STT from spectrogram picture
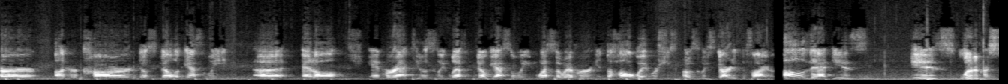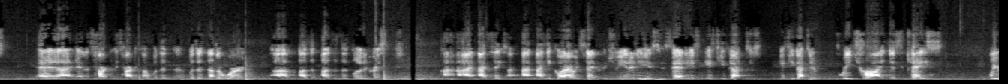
her, on her car, no smell of gasoline uh, at all, and miraculously left no gasoline whatsoever in the hallway where she supposedly started the fire. All of that is is ludicrous, and uh, and it's hard it's hard to come up with a, with another word um, other, other than ludicrous. I, I think I, I think what I would say to the community is, is that if, if you got to if you got to retry this case we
